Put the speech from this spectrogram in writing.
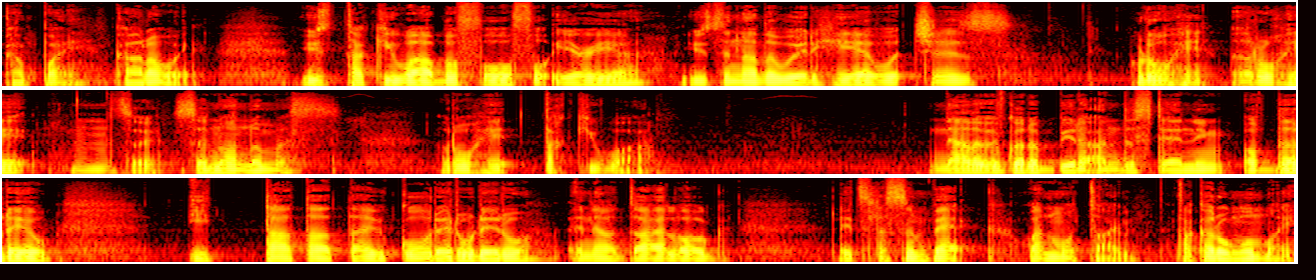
Ka pai, karawe. Used takiwa before for area. Used another word here, which is Rohe. rohe. Mm. So synonymous. Rohe takiwa. Now that we've got a better understanding of the reo, tā tātou kōrero rero in our dialogue, let's listen back one more time. Whakarongo mai.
